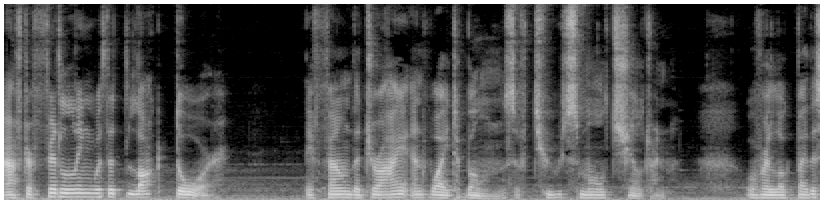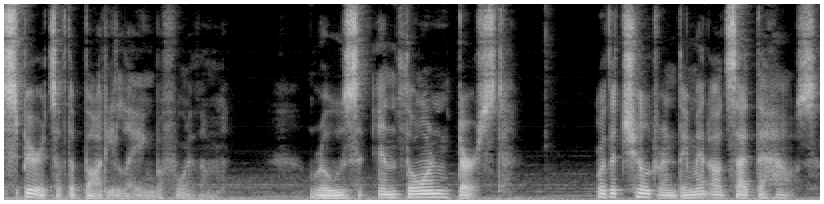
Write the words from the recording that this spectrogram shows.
after fiddling with a locked door, they found the dry and white bones of two small children, overlooked by the spirits of the body laying before them. Rose and Thorn Durst, or the children they met outside the house.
